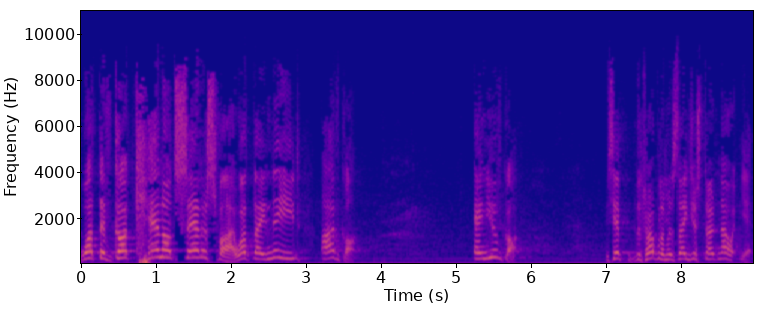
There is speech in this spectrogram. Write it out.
what they've got cannot satisfy. What they need, I've got. And you've got. Except the problem is they just don't know it yet.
